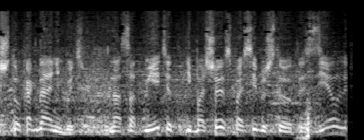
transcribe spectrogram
что когда-нибудь нас отметят. И большое спасибо, что это сделали.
